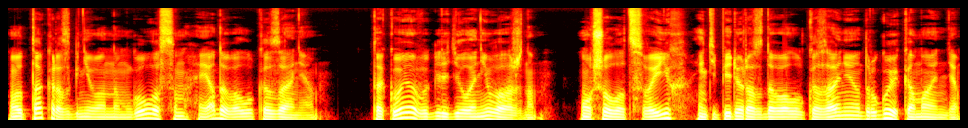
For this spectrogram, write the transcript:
Вот так разгневанным голосом я давал указания. Такое выглядело неважно. Ушел от своих и теперь раздавал указания другой команде.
